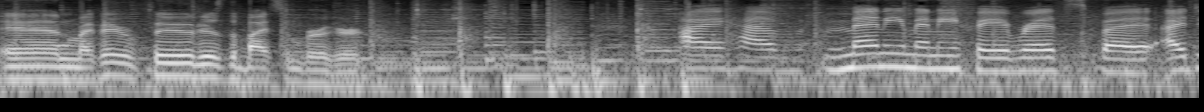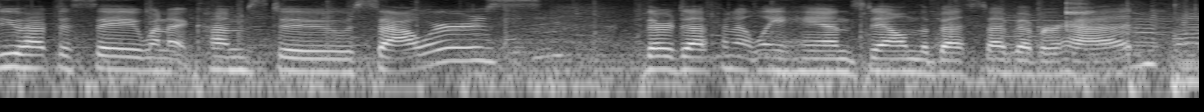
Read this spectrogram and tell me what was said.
And my favorite food is the bison burger. I have many, many favorites, but I do have to say when it comes to sours, they're definitely hands down the best I've ever had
